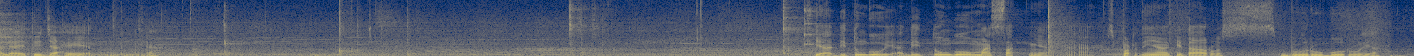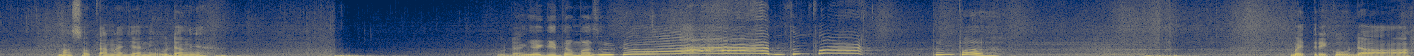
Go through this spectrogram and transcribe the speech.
Halia itu jahe ya teman-teman ya ya ditunggu ya ditunggu masaknya. Sepertinya kita harus buru-buru ya. Masukkan aja nih udangnya. Udangnya kita masukkan. Tumpah tumpah. Bateraiku udah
